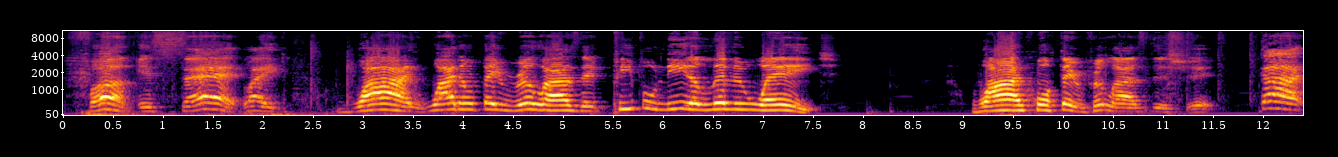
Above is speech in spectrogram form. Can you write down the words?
Fuck, it's sad. Like, why? Why don't they realize that people need a living wage? Why won't they realize this shit? God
